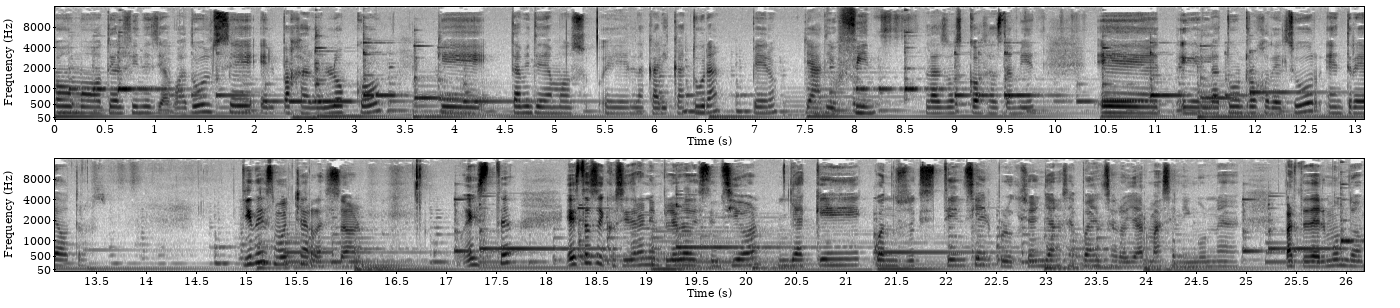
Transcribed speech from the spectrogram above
como delfines de agua dulce, el pájaro loco, que también teníamos eh, la caricatura, pero ya dio fin las dos cosas también, eh, el atún rojo del sur, entre otros. Tienes mucha razón. Este estos se consideran en de extinción ya que cuando su existencia y producción ya no se pueden desarrollar más en ninguna parte del mundo.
